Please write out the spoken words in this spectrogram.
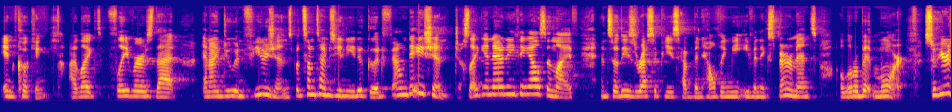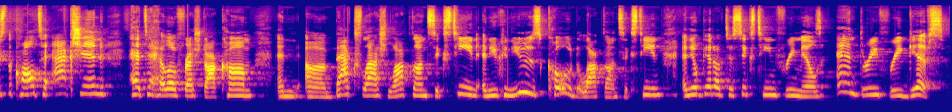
in cooking. I like flavors that and I do infusions, but sometimes you need a good foundation, just like in anything else in life. And so these recipes have been helping me even experiment a little bit more. So here's the call to action head to HelloFresh.com and uh, backslash locked on 16, and you can use code locked on 16, and you'll get up to 16 free meals and three free gifts.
